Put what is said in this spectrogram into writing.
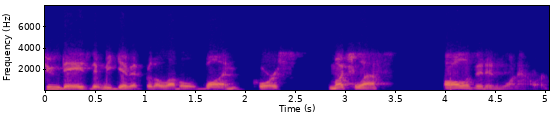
two days that we give it for the level one course, much less all of it in one hour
